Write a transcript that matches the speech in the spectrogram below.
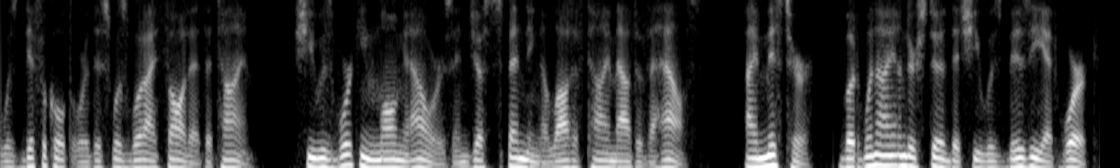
was difficult or this was what I thought at the time. She was working long hours and just spending a lot of time out of the house. I missed her, but when I understood that she was busy at work,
